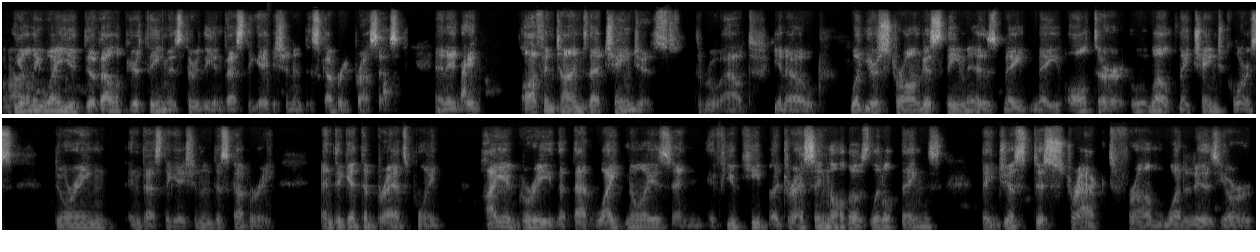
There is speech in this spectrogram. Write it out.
You know, the only way you develop your theme is through the investigation and discovery process. And it, right. it oftentimes that changes throughout, you know, what your strongest theme is may may alter, well, may change course during investigation and discovery. And to get to Brad's point, I agree that that white noise, and if you keep addressing all those little things, they just distract from what it is you're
